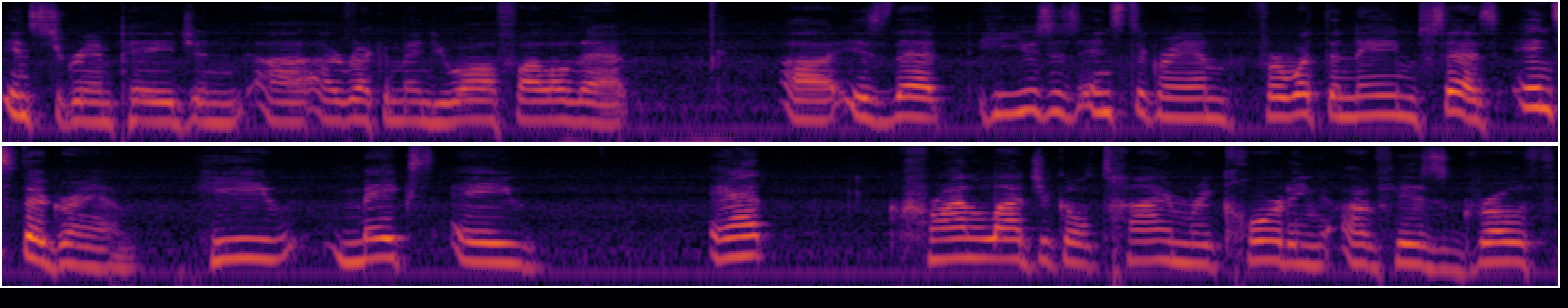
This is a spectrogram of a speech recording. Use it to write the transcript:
Instagram page, and uh, I recommend you all follow that. Uh, is that he uses Instagram for what the name says, Instagram. He makes a at chronological time recording of his growth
